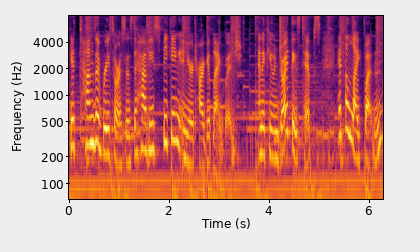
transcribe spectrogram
Get tons of resources to have you speaking in your target language. And if you enjoyed these tips, hit the like button,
